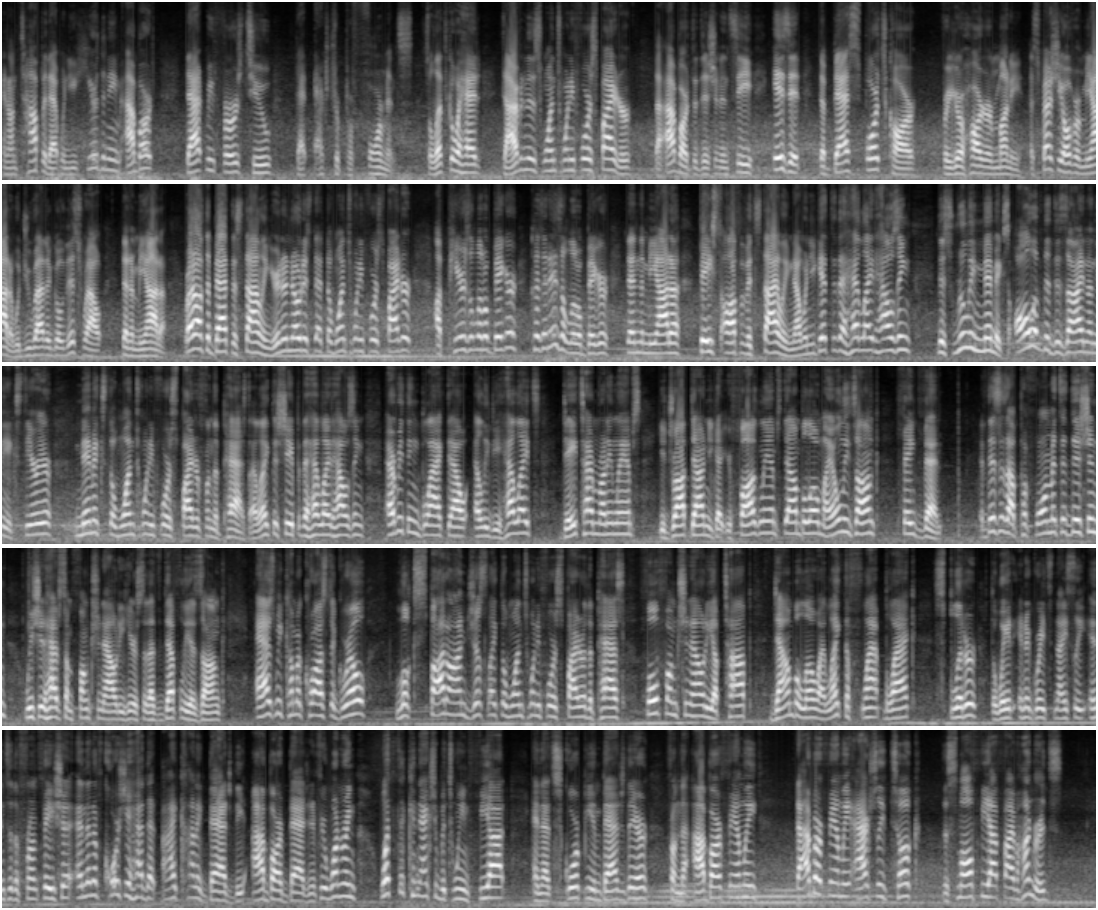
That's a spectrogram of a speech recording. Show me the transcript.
And on top of that, when you hear the name Abarth, that refers to that extra performance. So let's go ahead, dive into this 124 Spider, the Abarth edition, and see, is it the best sports car for your hard-earned money, especially over a Miata? Would you rather go this route than a Miata? Right off the bat, the styling, you're gonna notice that the 124 Spider appears a little bigger because it is a little bigger than the Miata based off of its styling. Now, when you get to the headlight housing, this really mimics, all of the design on the exterior mimics the 124 Spider from the past. I like the shape of the headlight housing, everything blacked out, LED headlights, daytime running lamps. You drop down, you got your fog lamps down below. My only zonk, faint vent. If this is a performance edition, we should have some functionality here, so that's definitely a zonk. As we come across the grill, looks spot on, just like the 124 Spider of the past. Full functionality up top, down below. I like the flat black splitter, the way it integrates nicely into the front fascia. And then of course you have that iconic badge, the Abarth badge. And if you're wondering what's the connection between Fiat and that scorpion badge there from the Abarth family, the Abarth family actually took the small Fiat 500s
